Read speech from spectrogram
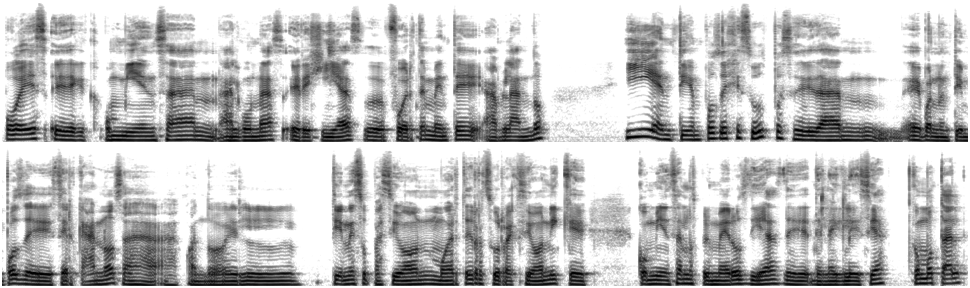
pues eh, comienzan algunas herejías eh, fuertemente hablando. Y en tiempos de Jesús, pues se dan, eh, bueno, en tiempos de cercanos a, cuando él tiene su pasión, muerte y resurrección y que comienzan los primeros días de, la iglesia como tal,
